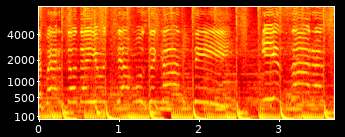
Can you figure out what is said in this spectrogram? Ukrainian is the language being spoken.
тепер додаються музиканти, і зараз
